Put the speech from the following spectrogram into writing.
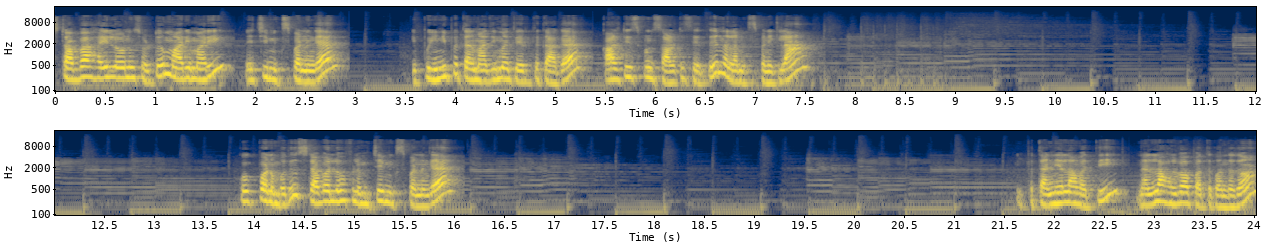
ஸ்டவ்வை ஹை லோன்னு சொல்லிட்டு மாறி மாறி வச்சு மிக்ஸ் பண்ணுங்க. இப்போ இனிப்பு தன்மை அதிகமாக தேர்த்துக்காக கால் டீஸ்பூன் சால்ட்டு சேர்த்து நல்லா மிக்ஸ் பண்ணிக்கலாம். குக் பண்ணும்போது ஸ்டவ் லோ ஃப்ளேம் மிக்ஸ் பண்ணுங்க. இப்போ தண்ணியெல்லாம் வற்றி நல்லா ஹல்வா பார்த்துக்கு வந்ததும்.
